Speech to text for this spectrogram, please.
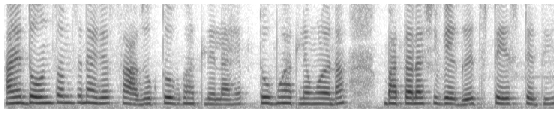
आणि दोन चमचे ना ह्याच्यात साजूक तूप घातलेला आहे. तूप घातल्यामुळे ना भाताला अशी वेगळीच टेस्ट येते.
